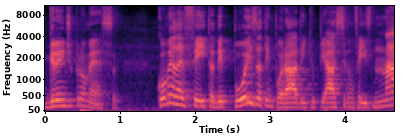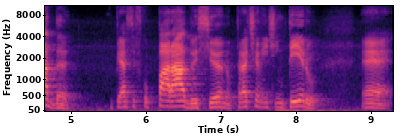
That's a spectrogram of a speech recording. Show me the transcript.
grande promessa. Como ela é feita depois da temporada em que o Piastri não fez nada, o Piastri ficou parado esse ano praticamente inteiro, é,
